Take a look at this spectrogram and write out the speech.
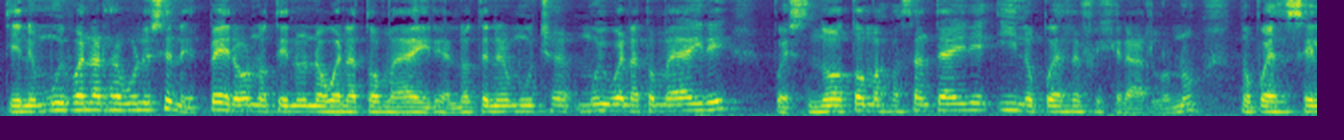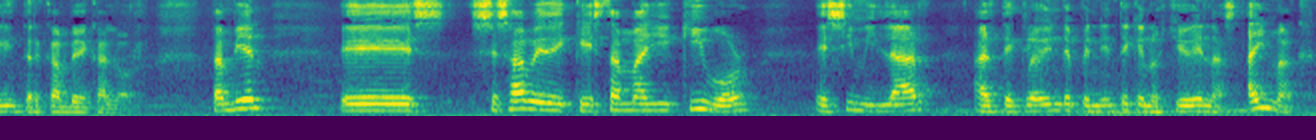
tiene muy buenas revoluciones, pero no tiene una buena toma de aire. Al no tener mucha, muy buena toma de aire, pues no tomas bastante aire y no puedes refrigerarlo, ¿no? No puedes hacer el intercambio de calor. También se sabe de que esta Magic Keyboard es similar al teclado independiente que nos llega en las iMac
